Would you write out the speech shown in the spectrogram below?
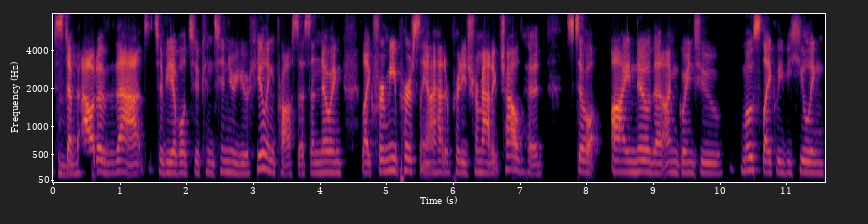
step mm-hmm. out of that to be able to continue your healing process and knowing like for me personally i had a pretty traumatic childhood So I know that I'm going to most likely be healing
